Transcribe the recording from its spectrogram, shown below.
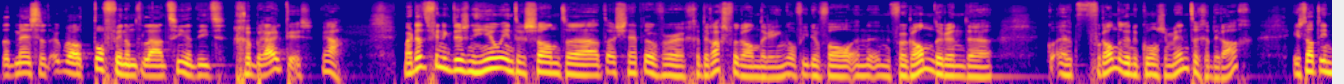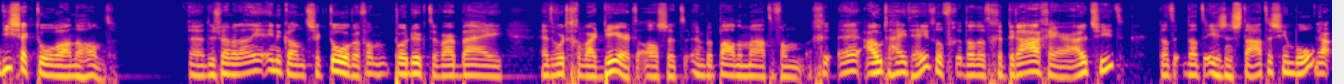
dat mensen dat ook wel tof vinden om te laten zien dat iets gebruikt is. Ja, maar dat vind ik dus een heel interessant. eh, als je het hebt over gedragsverandering, of in ieder geval een, een veranderende, eh, veranderende consumentengedrag, is dat in die sectoren aan de hand. Eh, dus we hebben aan de ene kant sectoren van producten waarbij het wordt gewaardeerd als het een bepaalde mate van eh, oudheid heeft, of dat het gedragen eruit ziet. Dat, dat is een statussymbool. Ja.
